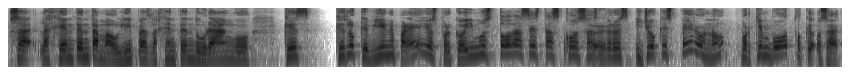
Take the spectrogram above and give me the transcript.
O sea, la gente en Tamaulipas, la gente en Durango, ¿qué es, qué es lo que viene para ellos, porque oímos todas estas cosas, pero es, ¿y yo qué espero, no? ¿Por quién voto? o sea,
